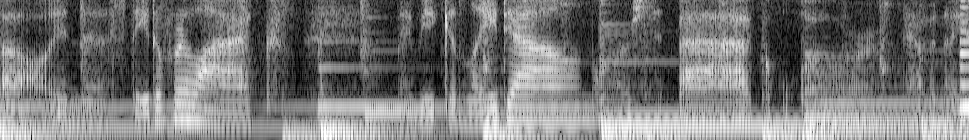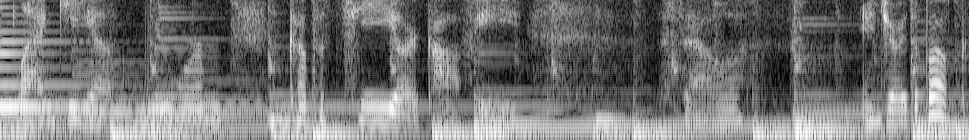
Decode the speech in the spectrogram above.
are in a state of relax can lay down or sit back or have a nice blankie, a warm cup of tea or coffee. So enjoy the book.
